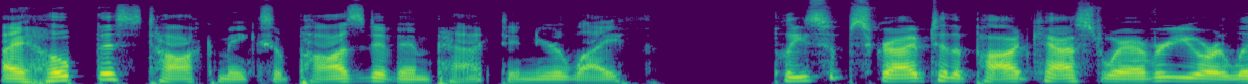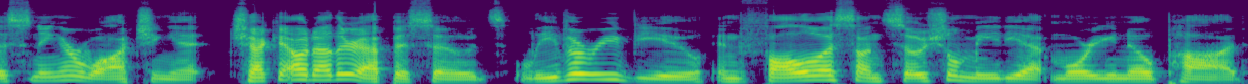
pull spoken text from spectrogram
I hope this talk makes a positive impact in your life. Please subscribe to the podcast wherever you are listening or watching it. Check out other episodes, leave a review, and follow us on social media at More You Know Pod.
